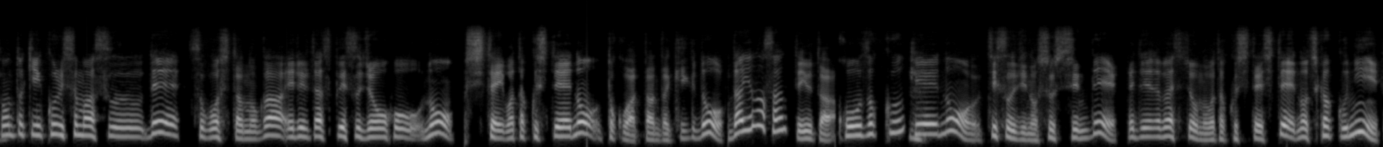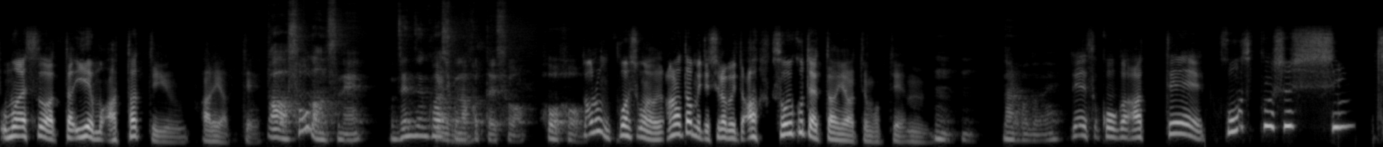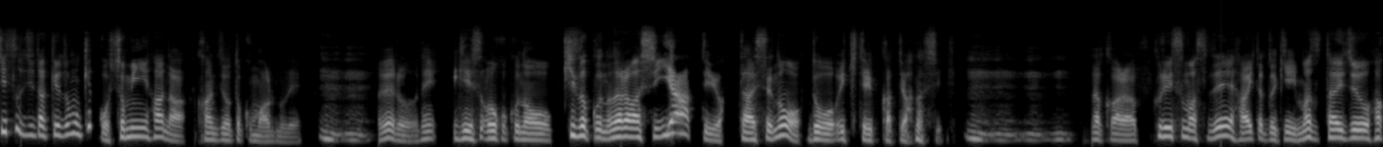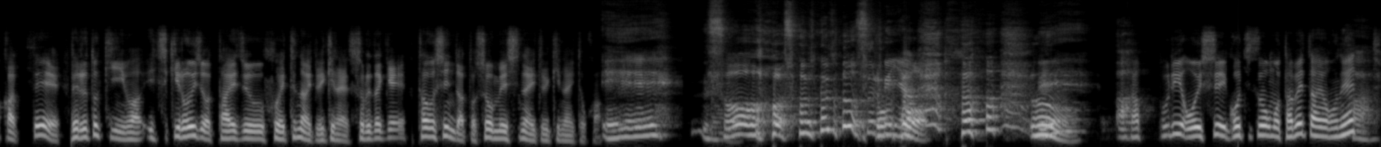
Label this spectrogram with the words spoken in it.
その時にクリスマスで過ごしたのがエレベータースペース情報の指定、私指定のとこあったんだけど、ダイアナさんって言うたら皇族系の血筋の出身で、エレベーター上の私指定しての近くに生まれ育った家もあったっていう、あれやって。ああ、そうなんですね。全然詳しくなかったですわ。ほうほう。誰も詳しくない。改めて調べて、あ、そういうことやったんやって思って。うん。うんうん。なるほどね。で、そこがあって、皇族出身血筋だけども結構庶民派な感じのとこもあるので、うんうん。いわゆるね、イギリス王国の貴族の習わし、いやーっていう対してのどう生きていくかっていう話。うんうんうんだから、クリスマスで入った時、まず体重を測って、出る時には1キロ以上体重増えてないといけない。それだけ楽しんだと証明しないといけないとか。ええー、嘘、そんなことするんや。そううんえーたっあ、ぷり美味しいごちそうも食べたよね。は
